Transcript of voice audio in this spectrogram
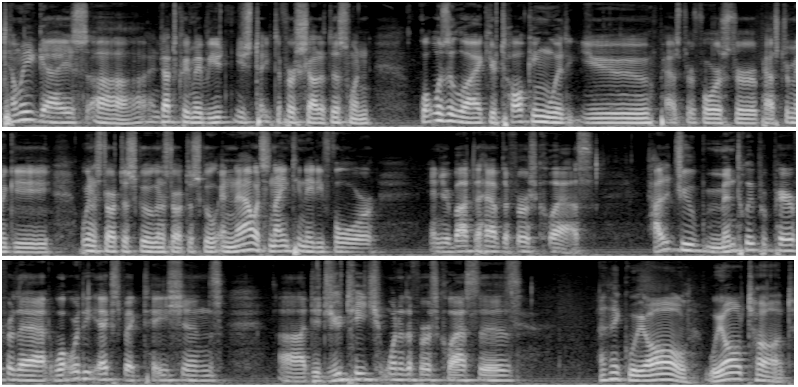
Tell me, guys, uh, and Dr. Creed, maybe you, you should take the first shot at this one. What was it like? You're talking with you, Pastor Forrester, Pastor McGee. We're going to start the school, we're going to start the school. And now it's 1984, and you're about to have the first class. How did you mentally prepare for that? What were the expectations? Uh, did you teach one of the first classes? I think we all we all taught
